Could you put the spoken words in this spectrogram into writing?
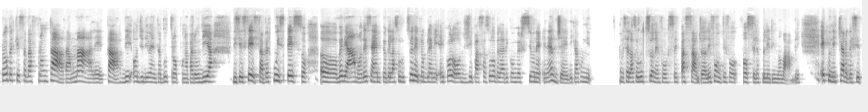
proprio perché è stata affrontata male, tardi, oggi diventa purtroppo una parodia di se stessa, per cui spesso eh, vediamo ad esempio che la soluzione dei problemi ecologici passa solo per la riconversione energetica, quindi come se la soluzione fosse il passaggio dalle fonti fo fossili a quelle rinnovabili. E quindi è chiaro che si,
